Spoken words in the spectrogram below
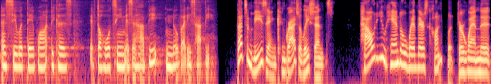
and see what they want because if the whole team isn't happy, nobody's happy. That's amazing. Congratulations. How do you handle when there's conflict or when the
